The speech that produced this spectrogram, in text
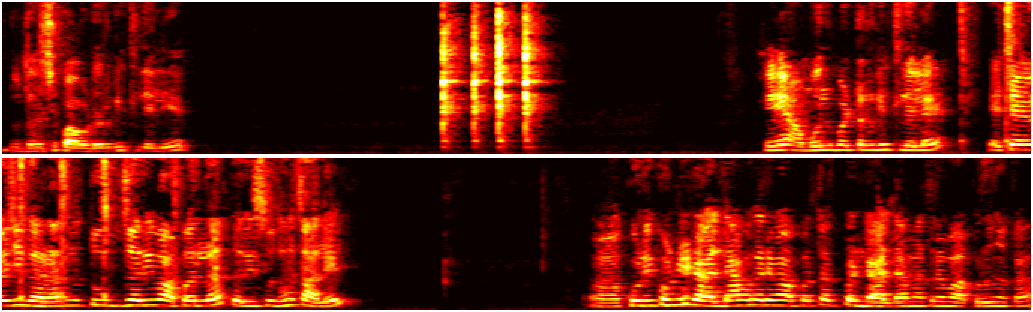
दुधाची पावडर घेतलेली आहे. हे अमूल बटर घेतलेलं आहे. याच्याऐवजी घरातलं तूप जरी वापरलं तरी सुद्धा चालेल. कोणी कोणी डालडा वगैरे वापरतात पण डालडा मात्र वापरू नका.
